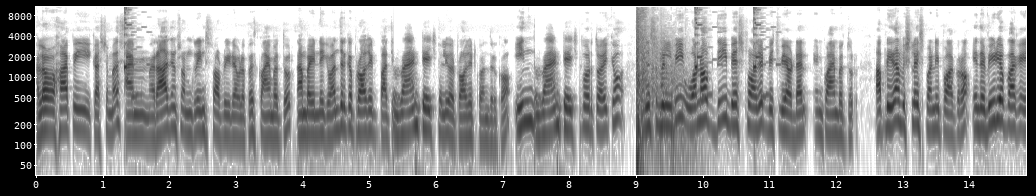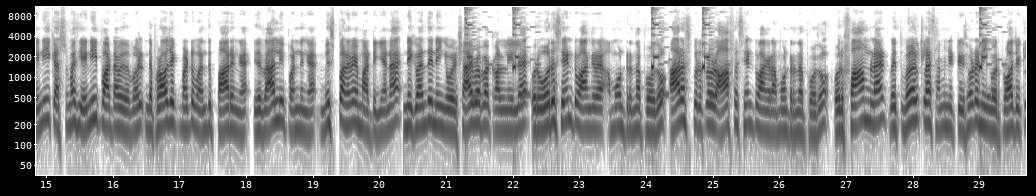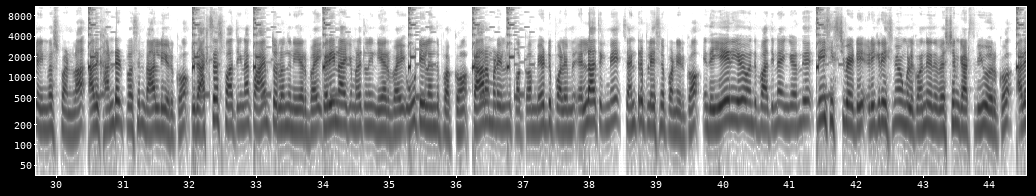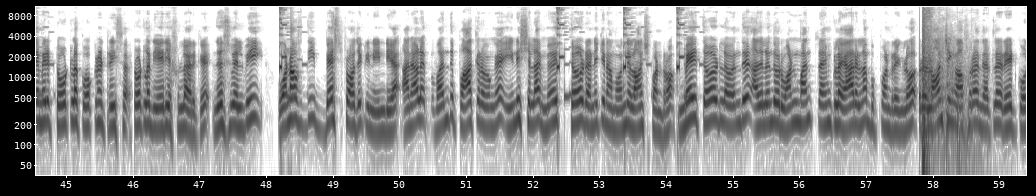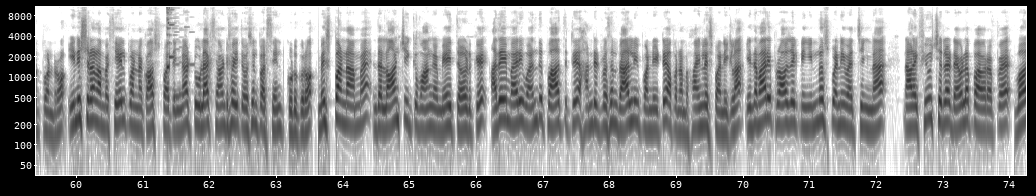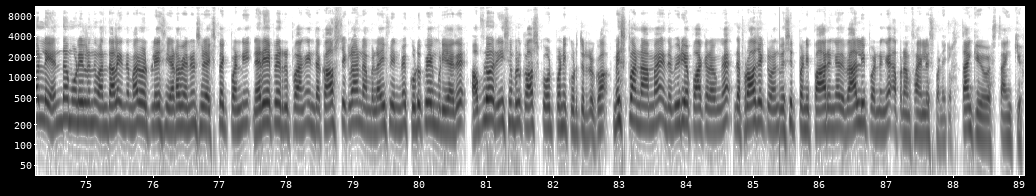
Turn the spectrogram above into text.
Hello happy customers I'm Rajan from Greens property developers Coimbatore நம்ம இன்னைக்கு வந்திருக்க project பார்த்து வேண்டேஜ் சொல்லி ஒரு ப்ராஜெக்ட் வந்திருக்கோம். இந்த வேண்டேஜ் பொறுத்த வரைக்கும் this will be one of the best project which we have done in Coimbatore அப்படி தான் விஷுவலைஸ் பண்ணி பார்க்குறோம். இந்த வீடியோ பார்க்க any customers any part of the world இந்த ப்ராஜெக்ட் மட்டும் வந்து பாருங்க. இதை வேல்யூ பண்ணுங்க. மிஸ் பண்ணவே மாட்டீங்க. ஏன்னா இன்னைக்கு வந்து நீங்க ஒரு சாய்பாபா காலனியில் ஒரு ஒரு சென்ட் வாங்குற அமௌண்ட் இருந்தால் போதும். ஆர்எஸ்புரத்தில் ஒரு ஆஃப் சென்ட் வாங்குற அமௌண்ட் இருந்தால் போதும். ஒரு farm land with world class அம்யூனிட்டிஸோட நீங்க ஒரு ப்ராஜெக்ட்ல இன்வெஸ்ட் பண்ணலாம். அதுக்கு ஹண்ட்ரட் பர்சன்ட் வேல்யூ இருக்கும். இது அக்சஸ் பார்த்தீங்கன்னா கோயம்புத்தூர்ல இருந்து நியர்பை பெரியநாயக்கமலத்துல நியர்பை ஊட்டில இருந்து பக்கம் காரமடையில இருந்து பக்கம் மேட்டுப்பாளையம் எல்லாத்துக்குமே சென்டர் பிளேஸ்ல பண்ணிருக்கோம் இந்த ஏரியாவே வந்து பாத்தீங்கன்னா இங்க இருந்து த்ரீ சிக்ஸ்டி ஃபைவ் டிகிரிஸ்மே உங்களுக்கு வந்து இந்த வெஸ்டர்ன் காட்ஸ் வியூ இருக்கும். அதே மாதிரி டோட்டலாக கோகனட் ட்ரீஸ் டோட்டலாக இந்த ஏரியா ஃபுல்லாக இருக்கு. This will be one of the best project in India அதனால வந்து பார்க்குறவங்க இனிஷியலாக மே தேர்ட் அன்னைக்கு நம்ம வந்து லான்ச் பண்ணுறோம் மே தேர்டில் வந்து அதுலேருந்து ஒரு ஒன் மந்த் டைம்குள்ளே யாரெல்லாம் புக் பண்ணுறீங்களோ ஒரு லான்ச்சிங் ஆஃபராக இந்த இடத்துல ரேட் கோட் பண்ணுறோம் இனிஷியலாக நம்ம சேல் பண்ண காஸ்ட் பார்த்தீங்கன்னா two lakh seventy five thousand per cent கொடுக்குறோம். மிஸ் பண்ணாமல் இந்த லான்ச்சிங்க்கு வாங்க மே தேர்டுக்கு அதே மாதிரி வந்து பார்த்துட்டு ஹண்ட்ரட் பர்சன்ட் வேல்யூ பண்ணிவிட்டு அப்போ நம்ம ஃபைனலைஸ் பண்ணிக்கலாம். இந்த மாதிரி ப்ராஜெக்ட் நீங்கள் இன்வெஸ்ட் பண்ணி வச்சிங்கன்னா நாளைக்கு ஃபியூச்சரில் டெவலப் ஆகிறப்ப வேர்ல்டில் எந்த மொழியிலேருந்து வந்தாலும் இந்த மாதிரி ஒரு பிளேஸ் இடம் வேணும்னு சொல்லி எக்ஸ்பெக்ட் பண்ணி நிறைய பேர் இருப்பாங்க. இந்த காஸ்ட்டுக்கெலாம் நம்ம லைஃப் இனிமேல் கொடுக்கவே முடியாது. அவ்வளோ ரீசனபிள் காஸ்ட் கோட் பண்ணி கொடுத்துட்ருக்கோம் மிஸ் பண்ணாமல் இந்த வீடியோ பார்க்குறவங்க இந்த ப்ராஜெக்ட் வந்து விசிட் பண்ணி பாருங்கள் அதை வேல்யூ பண்ணுங்கள் அப்போ நம்ம ஃபைனலைஸ் பண்ணிக்கலாம். Thank you thank you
